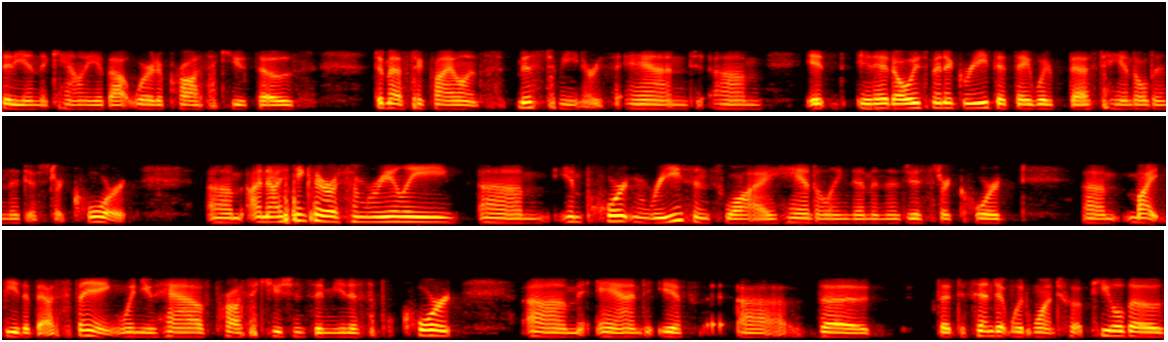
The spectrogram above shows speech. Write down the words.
city and the county about where to prosecute those domestic violence misdemeanors, and um, it it had always been agreed that they were best handled in the district court. Um, and I think there are some really um, important reasons why handling them in the district court um, might be the best thing when you have prosecutions in municipal court, um, and if uh, the the defendant would want to appeal those,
